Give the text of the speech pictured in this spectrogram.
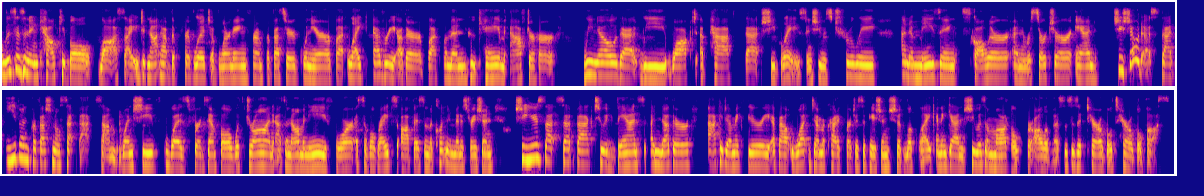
This is an incalculable loss. I did not have the privilege of learning from Professor Guinier, but like every other Black woman who came after her, we know that we walked a path that she blazed, and she was truly an amazing scholar and researcher. And she showed us that even professional setbacks, um, when she was, for example, withdrawn as a nominee for a civil rights office in the Clinton administration, she used that setback to advance another academic theory about what democratic participation should look like. And again, she was a model for all of us. This is a terrible, terrible loss.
